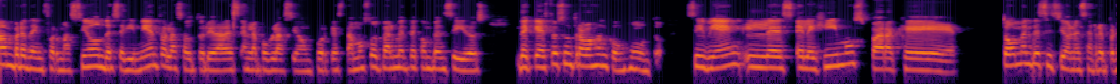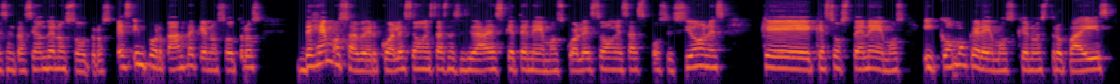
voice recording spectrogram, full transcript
hambre de información, de seguimiento a las autoridades en la población, porque estamos totalmente convencidos de que esto es un trabajo en conjunto. Si bien les elegimos para que tomen decisiones en representación de nosotros, es importante que nosotros dejemos saber cuáles son estas necesidades que tenemos, cuáles son esas posiciones que, sostenemos y cómo queremos que nuestro país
